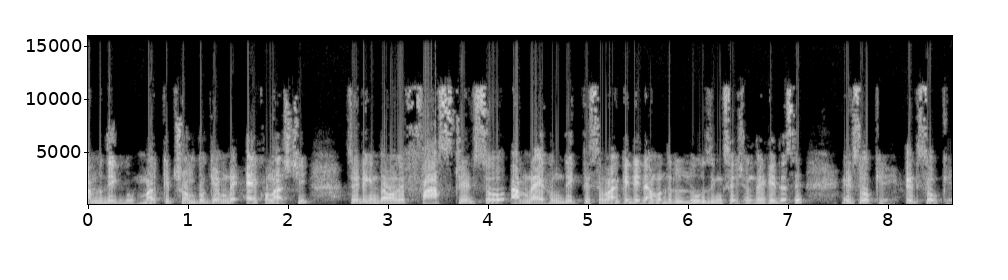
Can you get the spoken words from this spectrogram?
আমরা দেখব। মার্কেট সম্পর্কে আমরা এখন আসছি। তো এটা কিন্তু আমাদের ফার্স্ট ট্রেড সো আমরা এখন দেখতেছি মার্কেট এটা আমাদের লুজিং সেশন দেখাইতেছে। It's okay it's okay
